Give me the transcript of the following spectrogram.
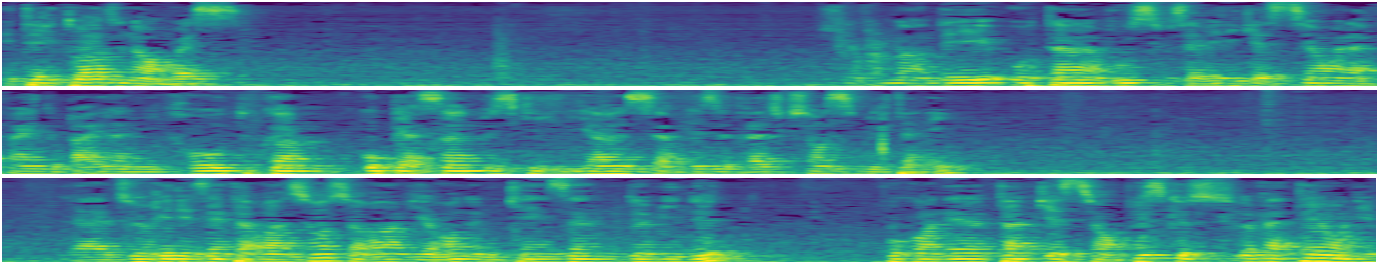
des territoires du Nord-Ouest. Je vais vous demander autant à vous si vous avez des questions à la fin de parler dans le micro, tout comme aux personnes puisqu'il y a un service de traduction simultanée. La durée des interventions sera environ d'une quinzaine de minutes pour qu'on ait un temps de questions. Puisque ce matin, on est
